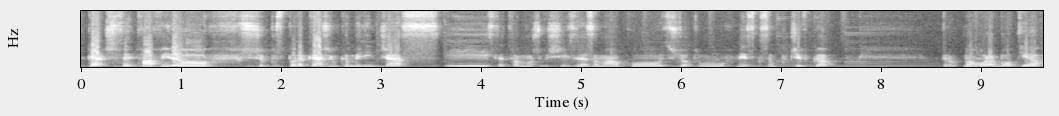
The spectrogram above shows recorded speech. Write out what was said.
Така че след това видео ще поспа да кажем към един час и след това може би ще излеза малко, защото днес съм почивка. Отново работя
